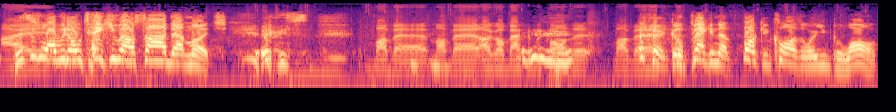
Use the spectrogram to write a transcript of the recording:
I This is why we don't take you outside that much. my bad, my bad. I'll go back in the closet. My bad. Go back in that fucking closet where you belong.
